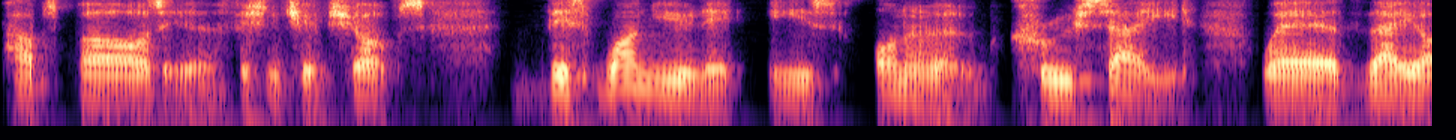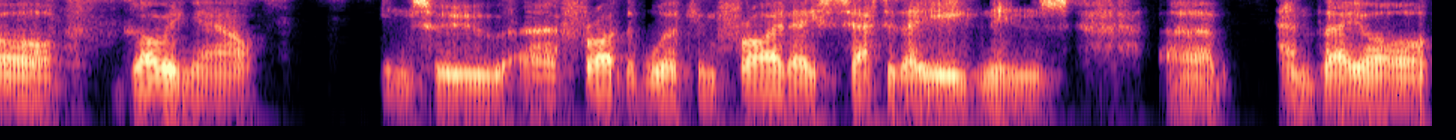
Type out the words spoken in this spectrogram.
pubs, bars, uh, fish and chip shops, this one unit is on a crusade where they are going out into uh, Friday, working Friday, Saturday evenings, uh, and they are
